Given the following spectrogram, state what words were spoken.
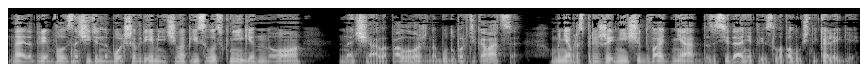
на это требовалось значительно больше времени, чем описывалось в книге, но... Начало положено, буду практиковаться. У меня в распоряжении еще два дня до заседания этой злополучной коллегии.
